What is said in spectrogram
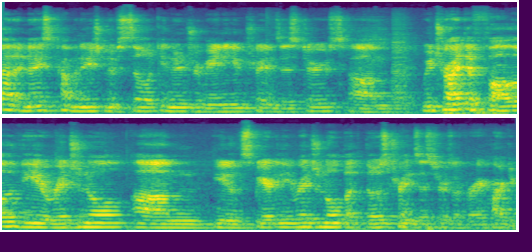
Got a nice combination of silicon and germanium transistors. Um, we tried to follow the original, um, you know, the spirit of the original, but those transistors are very hard to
